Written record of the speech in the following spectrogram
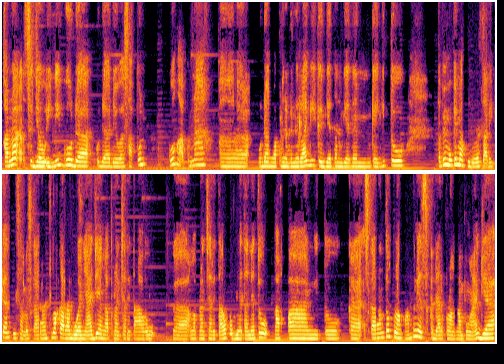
karena sejauh ini gue udah udah dewasa pun gue nggak pernah uh, udah nggak pernah denger lagi kegiatan-kegiatan kayak gitu. Tapi mungkin masih dilestarikan sih sampai sekarang cuma karena guanya aja yang nggak pernah cari tahu nggak nggak pernah cari tahu kegiatannya tuh kapan gitu. Kayak sekarang tuh pulang kampung ya sekedar pulang kampung aja.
